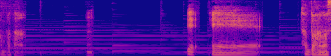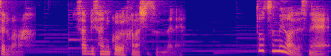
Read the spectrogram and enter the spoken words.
3パターン。うん。で、えー、ちゃんと話せるかな。久々にこういう話するんでね。一つ目はですね、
